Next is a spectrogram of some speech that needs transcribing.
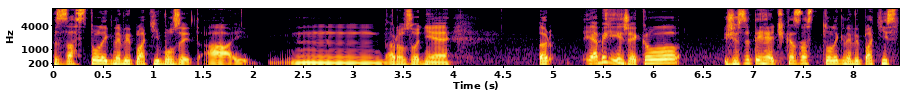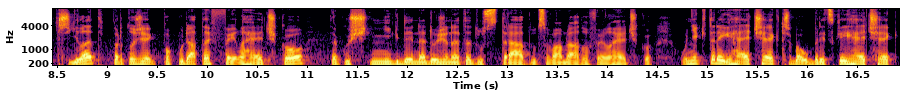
za stolik nevyplatí vozit a mm, rozhodně já bych i řekl, že se ty héčka za tolik nevyplatí střílet, protože pokud dáte fail héčko, tak už nikdy nedoženete tu ztrátu, co vám dá to fail héčko. U některých héček, třeba u britských héček,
